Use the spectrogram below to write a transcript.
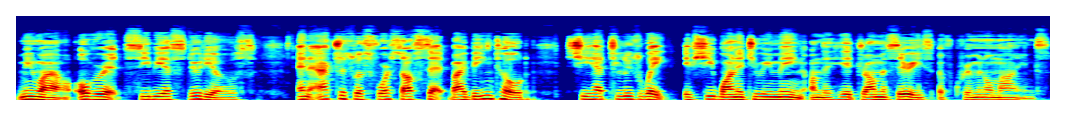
Meanwhile, over at CBS Studios, an actress was forced off set by being told she had to lose weight if she wanted to remain on the hit drama series of Criminal Minds.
